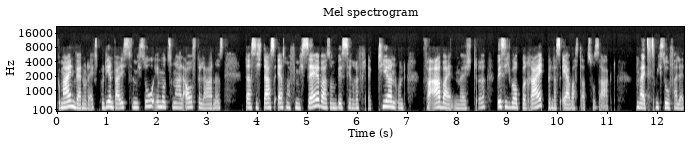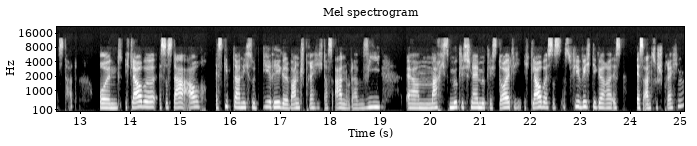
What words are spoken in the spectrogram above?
gemein werden oder explodieren, weil es für mich so emotional aufgeladen ist, dass ich das erstmal für mich selber so ein bisschen reflektieren und verarbeiten möchte, bis ich überhaupt bereit bin, dass er was dazu sagt, weil es mich so verletzt hat. Und ich glaube, es ist da auch, es gibt da nicht so die Regel, wann spreche ich das an oder wie ähm, mache ich es möglichst schnell, möglichst deutlich. Ich glaube, es ist das viel Wichtigere ist, es anzusprechen,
